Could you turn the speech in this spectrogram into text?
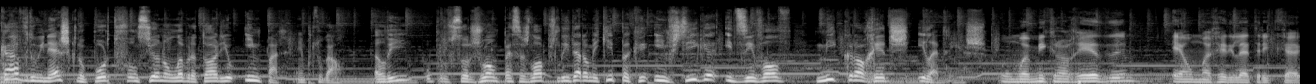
cave do INESC, no Porto, funciona um laboratório ímpar em Portugal. Ali, o professor João Peças Lopes lidera uma equipa que investiga e desenvolve microredes elétricas. Uma microrede é uma rede elétrica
